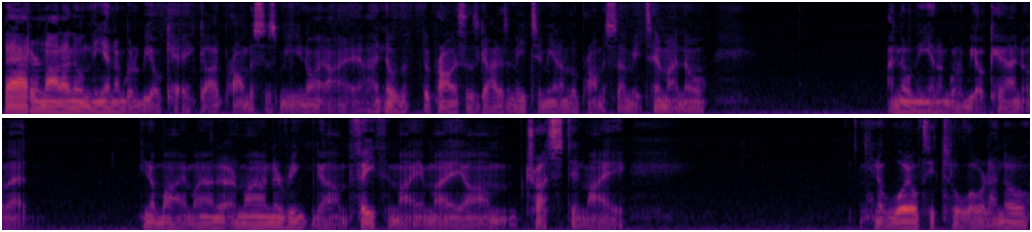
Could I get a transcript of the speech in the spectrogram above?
bad or not, I know in the end I'm going to be okay. God promises me. You know, I, I know the, the promises God has made to me, and I know the promises I made to Him. I know, I know in the end I'm going to be okay. I know that. You know, my my my unnerving um, faith and my my um, trust and my you know loyalty to the Lord. I know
